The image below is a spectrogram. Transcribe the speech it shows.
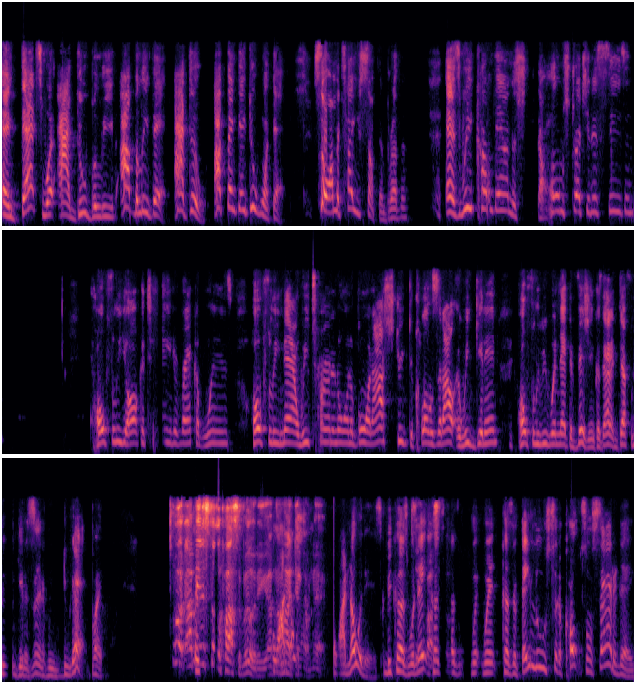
And that's what I do believe. I believe that. I do. I think they do want that. So I'm going to tell you something, brother. As we come down the, the home stretch of this season, hopefully y'all continue to rack up wins. Hopefully now we turn it on and go on our streak to close it out and we get in. Hopefully we win that division because that'll definitely get us in if we do that. But Well, I mean, it's still a possibility. I'm Oh, I not know. doubting that. Oh, I know it is because when they It's because when when because if they lose to the Colts on Saturday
